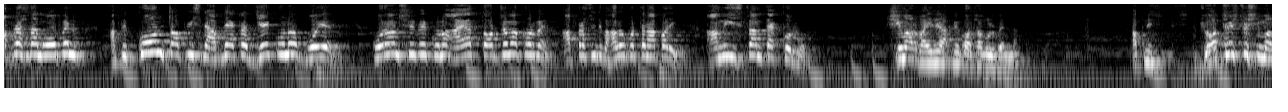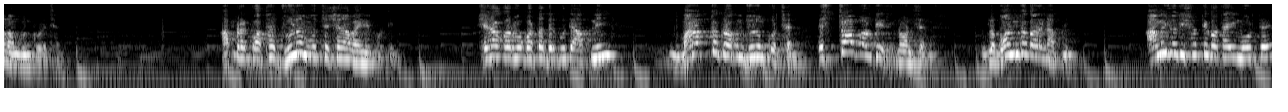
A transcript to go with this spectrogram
আপনার সাথে আমি ওপেন আপনি কোন টপিক আপনি একটা যে কোনো বইয়ের কোরআন শরীফের কোনো আয়াত তর্জমা করবেন? আপনার যদি ভালো করতে না পারি, আমি ইসলাম ত্যাগ করব। সীমার বাইরে আপনি কথা বলবেন না। আপনি যথেষ্ট সীমা লঙ্ঘন করেছেন। আপনার কথা জুলুম হচ্ছে সেনাবাহিনীর প্রতি। সেনা কর্মকর্তাদের প্রতি আপনি মারাত্মক রকম জুলুম করছেন। স্টপ অল দিস ননসেন্স এগুলো বন্ধ করেন আপনি। আমি যদি সত্যি কথা এই মুহূর্তে,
